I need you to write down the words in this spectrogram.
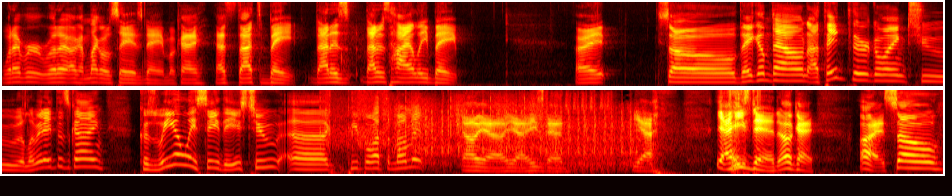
whatever. Whatever. I'm not gonna say his name. Okay, that's that's bait. That is that is highly bait. All right. So they come down. I think they're going to eliminate this guy because we only see these two uh, people at the moment. Oh yeah, yeah, he's dead. Yeah, yeah, he's dead. Okay. All right. So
